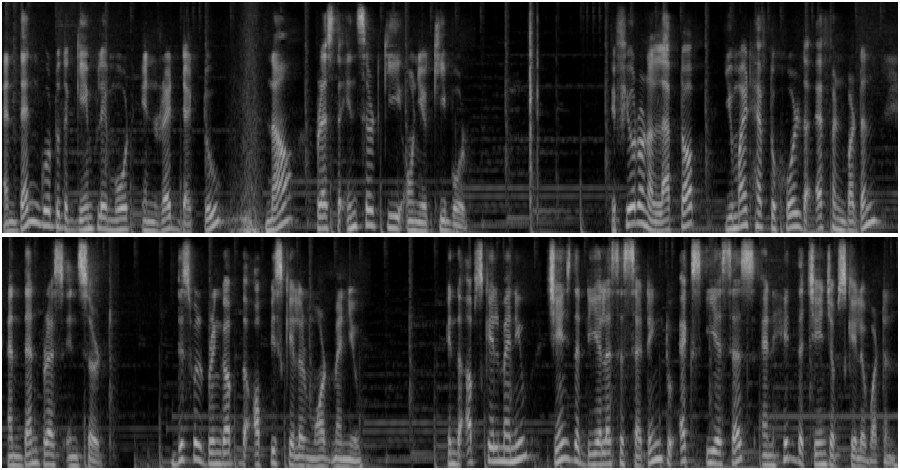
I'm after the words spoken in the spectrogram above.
and then go to the gameplay mode in Red Dead 2. Now press the insert key on your keyboard. If you're on a laptop, you might have to hold the F1 button and then press insert. This will bring up the OptiScaler mod menu. In the upscale menu, change the DLSS setting to XESS and hit the change upscaler button.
